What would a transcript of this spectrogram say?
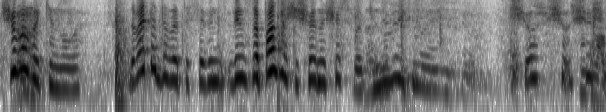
Що ви викинули? Давайте дивитися. Він він з запазухи щойно щось викинув. Що, що, що, що?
